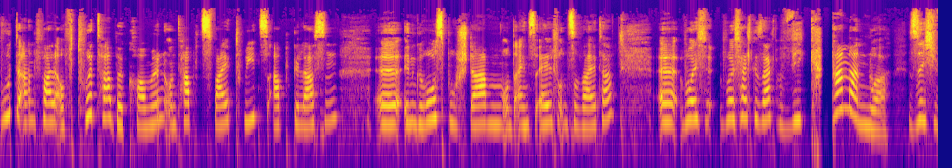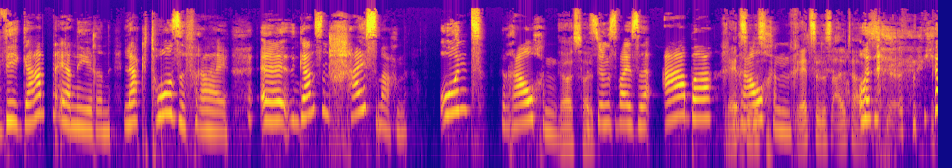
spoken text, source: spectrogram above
Wutanfall auf Twitter bekommen und habe zwei Tweets abgelassen äh, in Großbuchstaben und 1.11 und so weiter, äh, wo ich wo ich halt gesagt habe, wie kann man nur sich vegan ernähren, laktosefrei, äh, den ganzen Scheiß machen und rauchen. Ja, ist halt beziehungsweise aber Rätsel rauchen. Des, Rätsel des Alltags. Und, ja,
